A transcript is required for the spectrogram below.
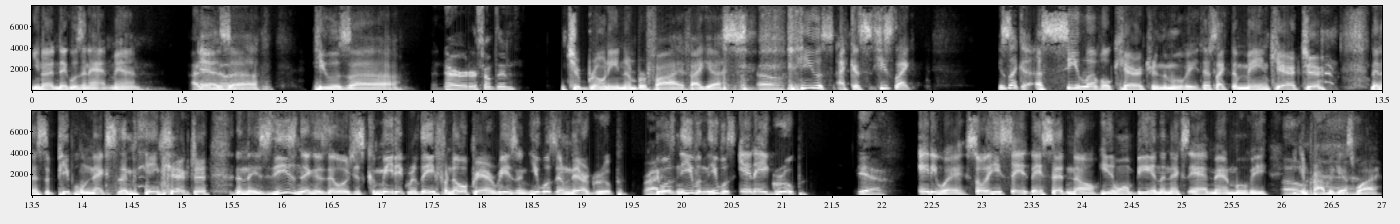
You know, that nigga was an Ant Man. I didn't As know uh, he was uh a nerd or something. jabroni number five, I guess. Oh, he was I guess he's like he's like a C level character in the movie. There's like the main character, then there's the people next to the main character, and there's these niggas that was just comedic relief for no apparent reason. He wasn't in their group. right. He wasn't even he was in a group. yeah. Anyway, so he say they said no, he won't be in the next Ant Man movie. Oh, you can probably guess why.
